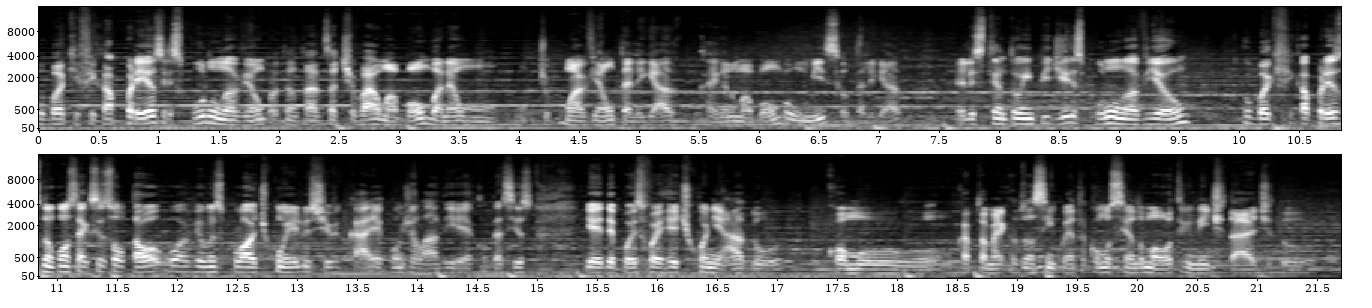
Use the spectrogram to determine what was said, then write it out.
O Buck fica preso, eles pulam no avião para tentar desativar uma bomba, né? Um, tipo um avião tá ligado, carregando uma bomba, um míssil tá ligado. Eles tentam impedir, eles pulam no avião, o Buck fica preso, não consegue se soltar, o avião explode com ele, o Steve cai, é congelado e aí acontece isso. E aí depois foi reticoneado como o Capitão América dos anos 50 como sendo uma outra identidade do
